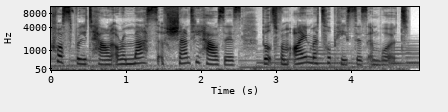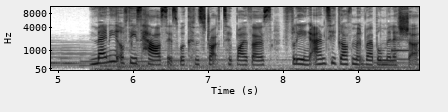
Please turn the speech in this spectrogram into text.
Across Freetown are a mass of shanty houses built from iron metal pieces and wood. Many of these houses were constructed by those fleeing anti government rebel militia.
